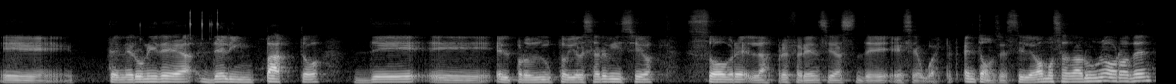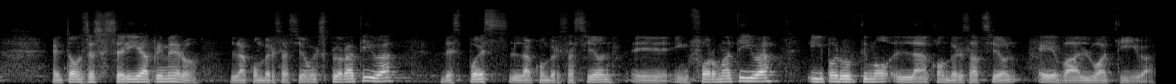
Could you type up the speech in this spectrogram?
eh, tener una idea del impacto de eh, producto y el servicio sobre las preferencias de ese huésped. Entonces, si le vamos a dar un orden, entonces sería primero la conversación explorativa, después la conversación eh, informativa y por último la conversación evaluativa.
